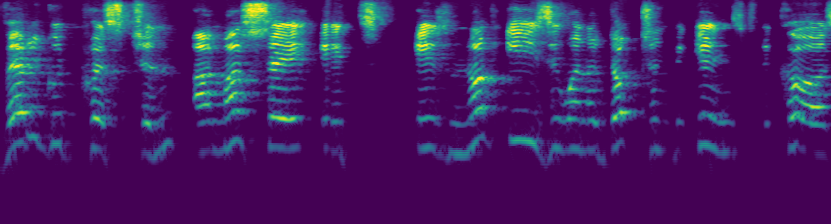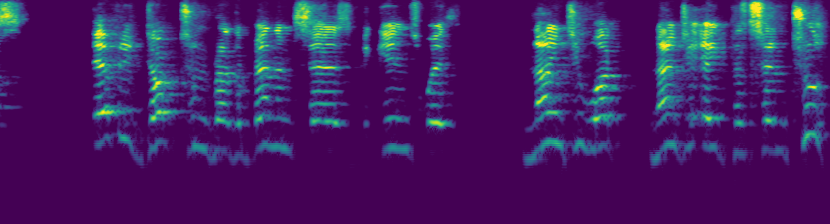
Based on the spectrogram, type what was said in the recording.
Very good question. I must say it is not easy when a doctrine begins because every doctrine, Brother Branham says, begins with 90 what 98% truth.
